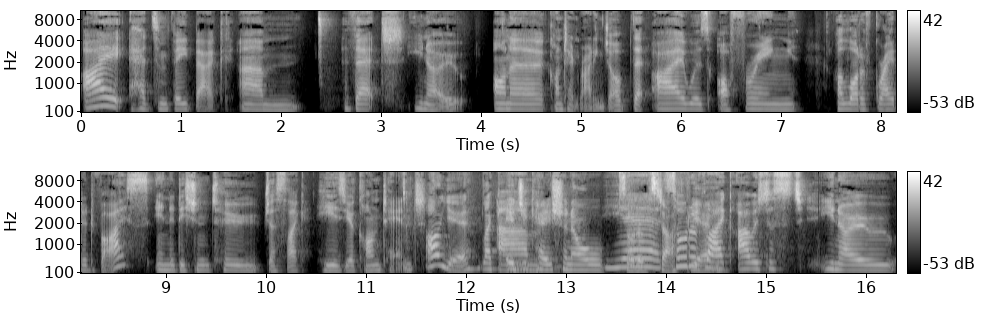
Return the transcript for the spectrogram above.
I had some feedback um, that you know on a content writing job that I was offering a lot of great advice in addition to just like here's your content. oh yeah, like um, educational sort of stuff. Sort of yeah. like I was just, you know,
